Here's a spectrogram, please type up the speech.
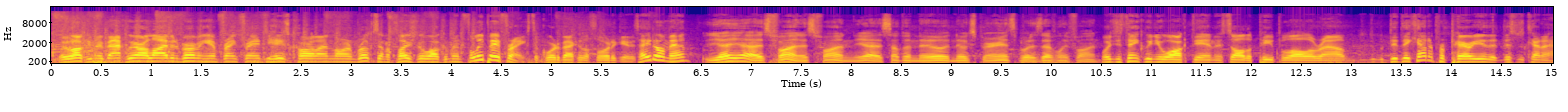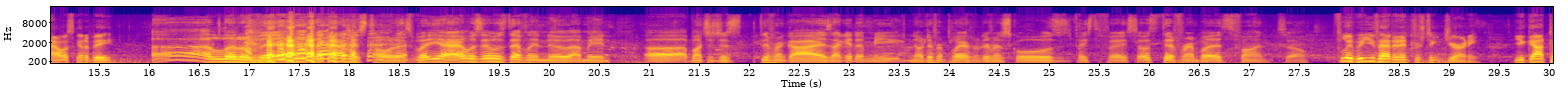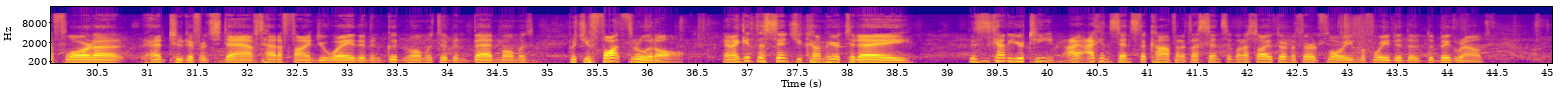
We welcome you back. We are live in Birmingham. Frank Frangie, Hays, Carlyon, Lauren Brooks, and a pleasure to welcome in Felipe Franks, the quarterback of the Florida Gators. How you doing, man? Yeah, yeah, it's fun. It's fun. Yeah, it's something new, a new experience, but it's definitely fun. What did you think when you walked in and saw the people all around? Did they kind of prepare you that this was kind of how it's going to be? Uh, a little bit. they kind of just told us, but yeah, it was it was definitely new. I mean, uh, a bunch of just different guys. I get to meet you know different players from different schools face to face, so it's different, but it's fun. So, Felipe, you've had an interesting journey. You got to Florida, had two different staffs, had to find your way. There have been good moments, there have been bad moments, but you fought through it all. And I get the sense you come here today. This is kind of your team. I, I can sense the confidence. I sense it when I saw you there on the third floor, even before you did the, the big rounds.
